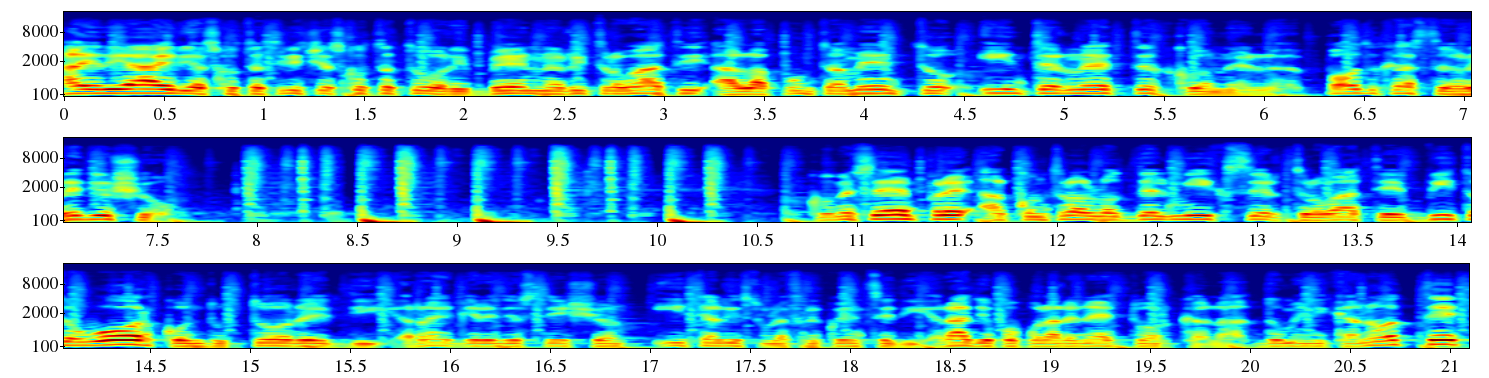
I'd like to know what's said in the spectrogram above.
Airi Airi, ascoltatrici e ascoltatori, ben ritrovati all'appuntamento internet con il podcast Radio Show. Come sempre al controllo del mixer trovate Vito War, conduttore di Reggae Radio Station Italy sulle frequenze di Radio Popolare Network la domenica notte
